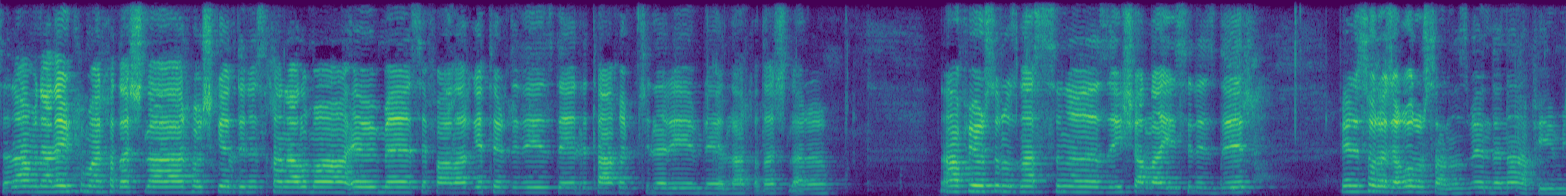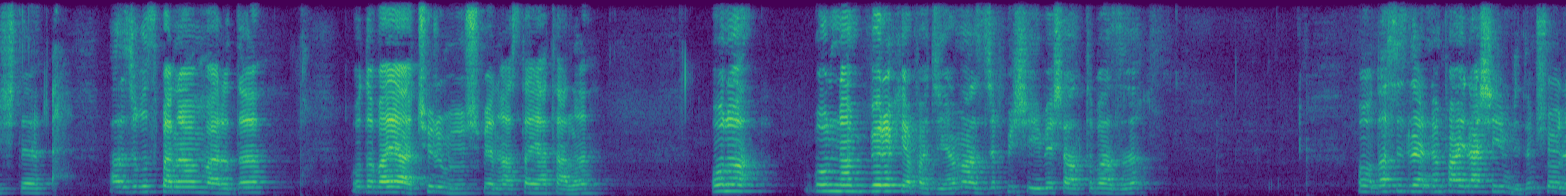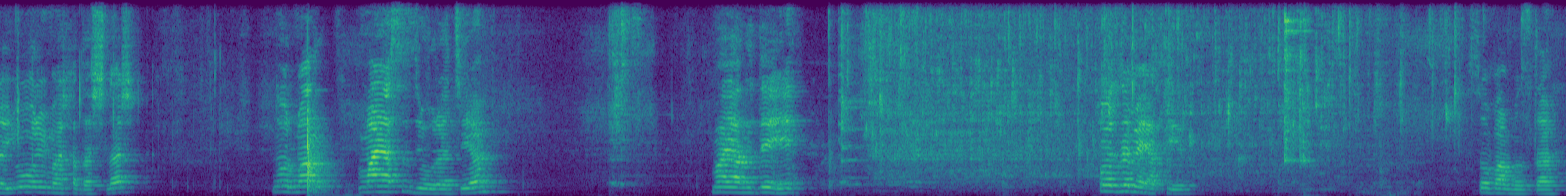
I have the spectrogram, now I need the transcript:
Selamun Aleyküm arkadaşlar. Hoş geldiniz kanalıma, evime. Sefalar getirdiniz değerli takipçilerim, değerli arkadaşlarım. Ne yapıyorsunuz, nasılsınız? İnşallah iyisinizdir. Beni soracak olursanız ben de ne yapayım işte. Azıcık ıspanağım vardı. O da bayağı çürümüş. Ben hasta yatalı. Onu onunla börek yapacağım. Azıcık bir şey 5-6 bazı. Onu da sizlerle paylaşayım dedim. Şöyle yoğurayım arkadaşlar. Normal mayasız yoğuracağım. Mayalı değil. Közleme yapayım. Sobamızda.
